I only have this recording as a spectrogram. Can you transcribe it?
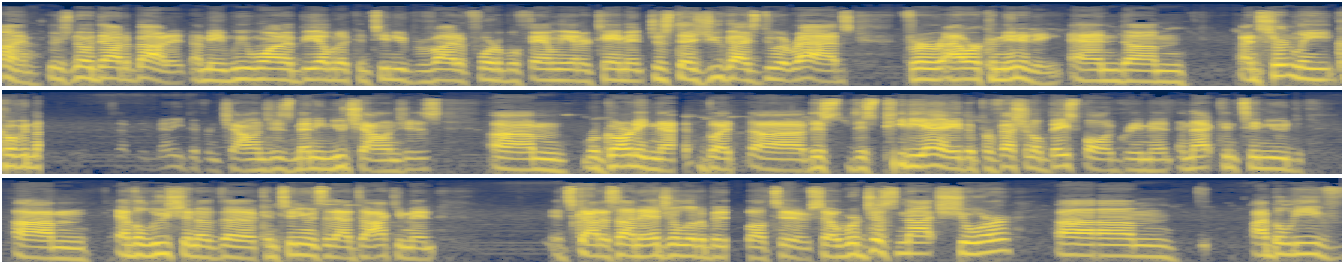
time. There's no doubt about it. I mean, we want to be able to continue to provide affordable family entertainment, just as you guys do at Rabs for our community. And um, and certainly COVID presented many different challenges, many new challenges um, regarding that. But uh, this this PBA, the Professional Baseball Agreement, and that continued um, evolution of the continuance of that document, it's got us on edge a little bit as well too. So we're just not sure. Um, I believe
